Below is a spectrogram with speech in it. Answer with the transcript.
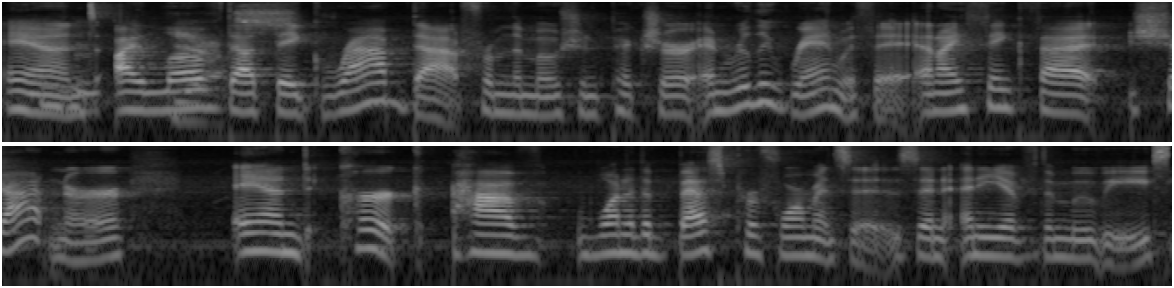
And mm-hmm. I love Yes. that they grabbed that from the motion picture and really ran with it. And I think that Shatner and Kirk have one of the best performances in any of the movies.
